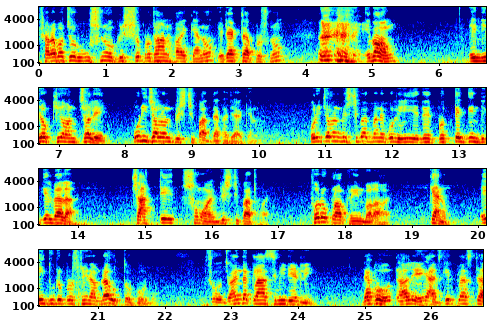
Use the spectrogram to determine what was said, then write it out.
সারা বছর উষ্ণ গ্রীষ্মপ্রধান হয় কেন? এটা একটা প্রশ্ন। এবং এই নিরক্ষীয় অঞ্চলে পরিচলন বৃষ্টিপাত দেখা যায় কেন? পরিচলন বৃষ্টিপাত মানে বলি এদের প্রত্যেক দিন বিকেলবেলা চারটে সময় বৃষ্টিপাত হয়। ফোর ও ক্লক রেন বলা হয়। কেন? এই দুটো প্রশ্নের আমরা উত্তর করব। So join the class immediately দেখো, তাহলে আজকের ক্লাসটা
